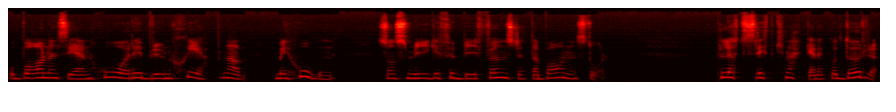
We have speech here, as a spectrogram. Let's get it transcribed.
och barnen ser en hårig brun skepnad med horn som smyger förbi fönstret där barnen står. Plötsligt knackar det på dörren.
